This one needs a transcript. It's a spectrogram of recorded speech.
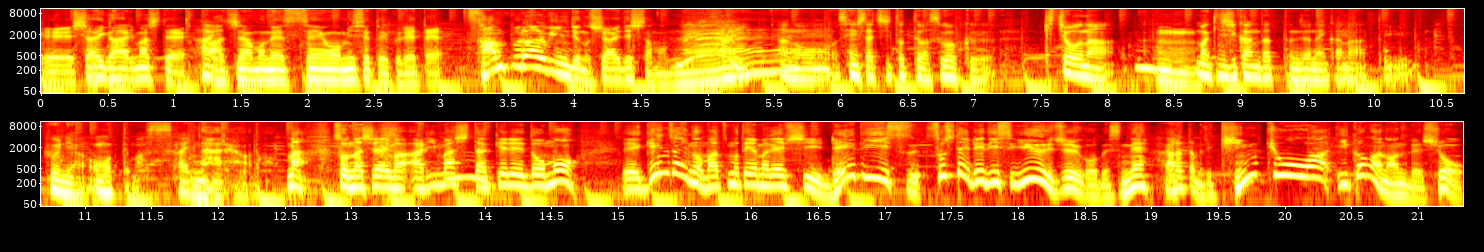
えー試合がありまして、はい。あちらも熱戦を見せてくれてサンプルアルビンでの試合でしたもんね。はい。あの選手たちにとってはすごく貴重な、うん。まあ時間だったんじゃないかなというふうには思ってます。はい。なるほど。まあそんな試合もありましたけれども、えー現在の松本山雅 FC レディースそしてレディース U15 ですね、はい。改めて近況はいかがなんでしょう？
